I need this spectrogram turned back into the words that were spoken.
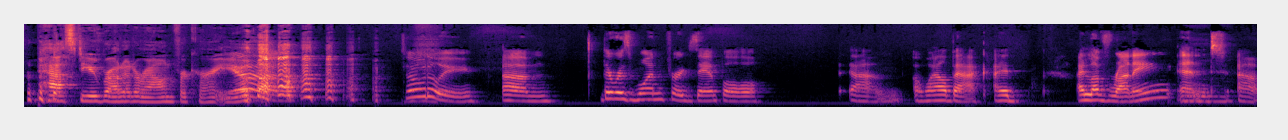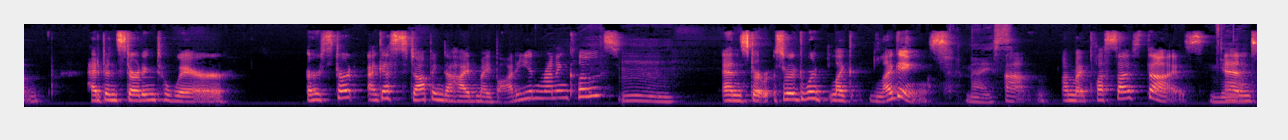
Past you brought it around for current you. Yeah, totally. Um, there was one, for example, um, a while back. I had, I love running and um, had been starting to wear, or start, I guess, stopping to hide my body in running clothes, Mm, and start started to wear like leggings nice. um, on my plus size thighs. Yeah. And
